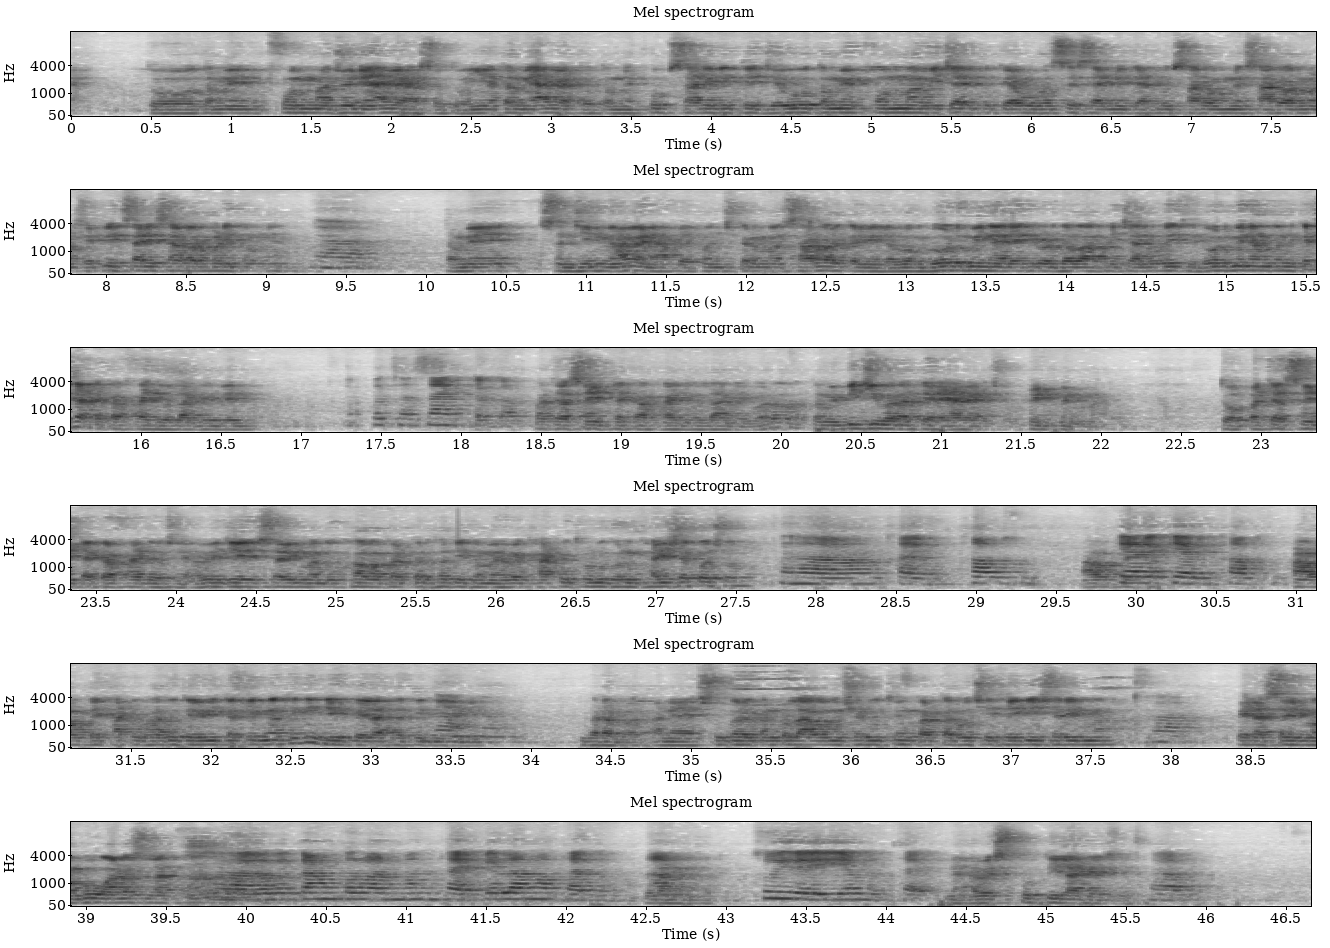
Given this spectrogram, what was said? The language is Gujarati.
તો તમે ફોનમાં જોઈને આવ્યા હશો તો અહીંયા તમે આવ્યા તો તમને ખૂબ સારી રીતે જેવું તમે ફોનમાં વિચાર્યું કે આવું હશે સાહેબ ને કે આટલું સારું અમને સારવાર મળશે એટલી જ સારી સારવાર મળી તમને? તમે સંજીવનીમાં આવ્યા ને આપણે પંચકર્મમાં સારવાર કરીને લગભગ દોઢ મહિના રેગ્યુલર દવા આપણી ચાલુ રહી છે. દોઢ મહિનામાં તમને કેટલા ટકા ફાયદો લાગે બેન? પચાસ સાઠ ટકા. પચાસ સાઠ ટકા ફાયદો લાગે બરાબર? તમે બીજી વાર અત્યારે આવ્યા છો ટ્રીટમેન્ટ માટે. તો પચાસ સાઠ ટકા ફાયદો છે. હવે જે શરીરમાં દુખાવા કરતર થતી તમે હવે ખાટું થોડું ઘણું ખાઈ શકો છો? આ વખતે ખાટું ખાધું તો એવી તકલીફ નથી ને જેવી પહેલા થતી હતી એવી? બરાબર. અને સુગર કંટ્રોલ આવવાનું શરૂ થયું કરતર ઓછી થઈ ગઈ શરીરમાં? પેલા શરીરમાં બહુ આળસ લાગતી હવે કામ કરવાનું મન થાય પેલા ન થતું. સુઈ રહી એમ જ થાય. હવે સ્ફૂર્તિ લાગે છે.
